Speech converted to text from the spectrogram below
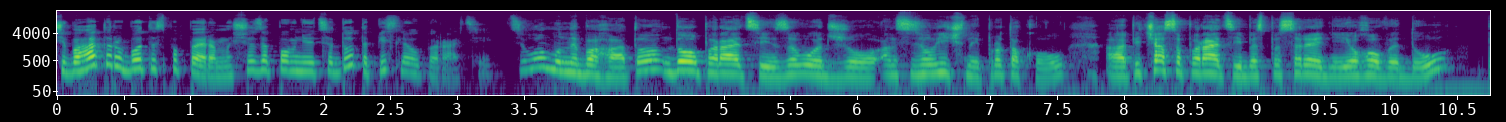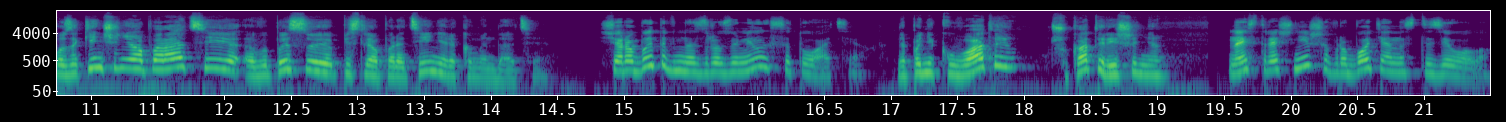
Чи багато роботи з паперами, що заповнюються до та після операції? В цілому небагато. До операції заводжу анестезіологічний протокол. Під час операції безпосередньо його веду. По закінченню операції виписую післяопераційні рекомендації. Що робити в незрозумілих ситуаціях? Не панікувати, шукати рішення. Найстрашніше в роботі анестезіолога.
